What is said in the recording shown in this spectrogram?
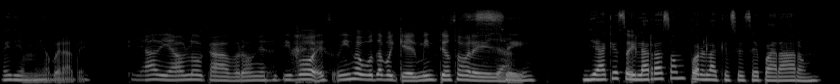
Ay, Dios mío, espérate. Ya, diablo, cabrón. Ese tipo es un hijo de puta porque él mintió sobre ella. Sí, ya que soy la razón por la que se separaron,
